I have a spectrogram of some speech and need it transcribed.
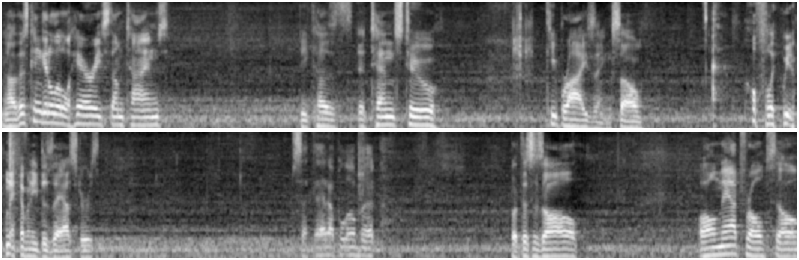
Now this can get a little hairy sometimes because it tends to keep rising. So hopefully we don't have any disasters. Set that up a little bit. But this is all all natural, so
